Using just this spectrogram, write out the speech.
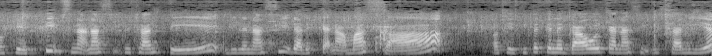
Okey, tips nak nasi tu cantik. Bila nasi dah dekat nak masak. Okey, kita kena gaulkan nasi tu sekali ya.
